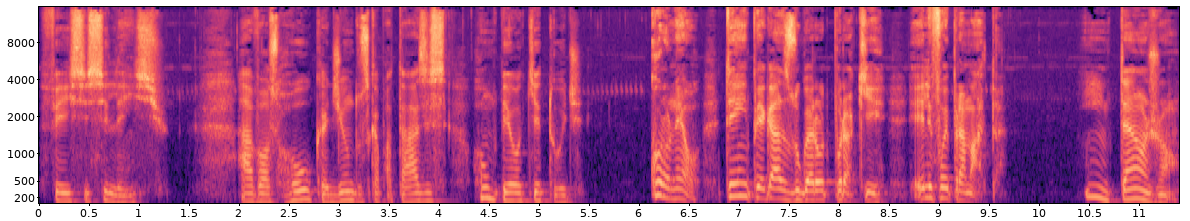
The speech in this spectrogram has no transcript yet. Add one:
Fez-se silêncio. A voz rouca de um dos capatazes rompeu a quietude. Coronel, tem pegadas do garoto por aqui. Ele foi pra mata. Então, João,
